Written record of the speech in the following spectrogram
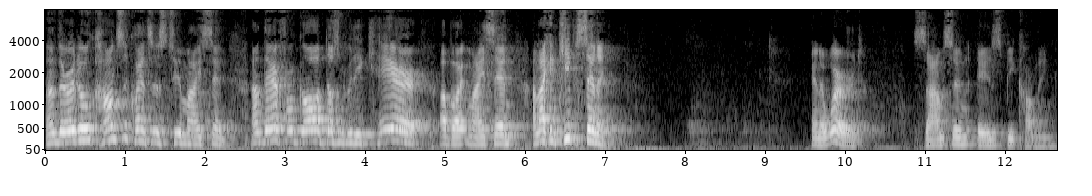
And there are no consequences to my sin. And therefore, God doesn't really care about my sin, and I can keep sinning. In a word, Samson is becoming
